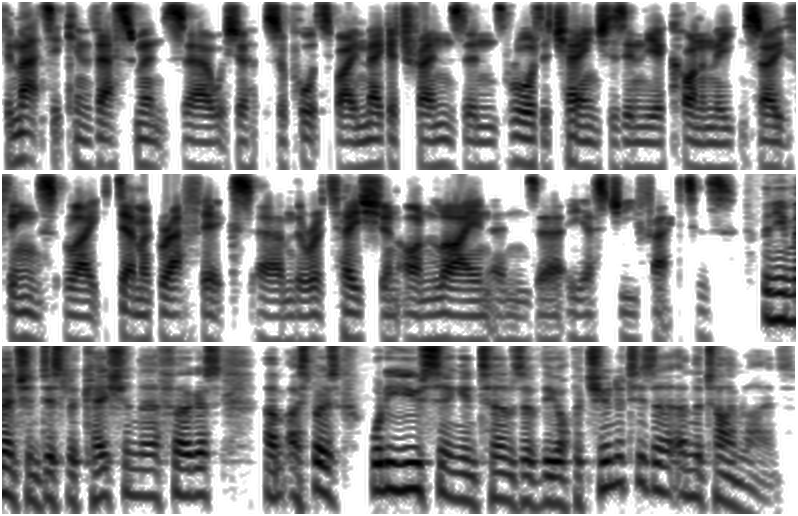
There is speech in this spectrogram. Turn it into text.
thematic investments, uh, which are supported by mega trends and broader changes in the economy. So things like demographics, um, the rotation and uh, ESG factors. And you mentioned dislocation there, Fergus. Um, I suppose, what are you seeing in terms of the opportunities and the timelines?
